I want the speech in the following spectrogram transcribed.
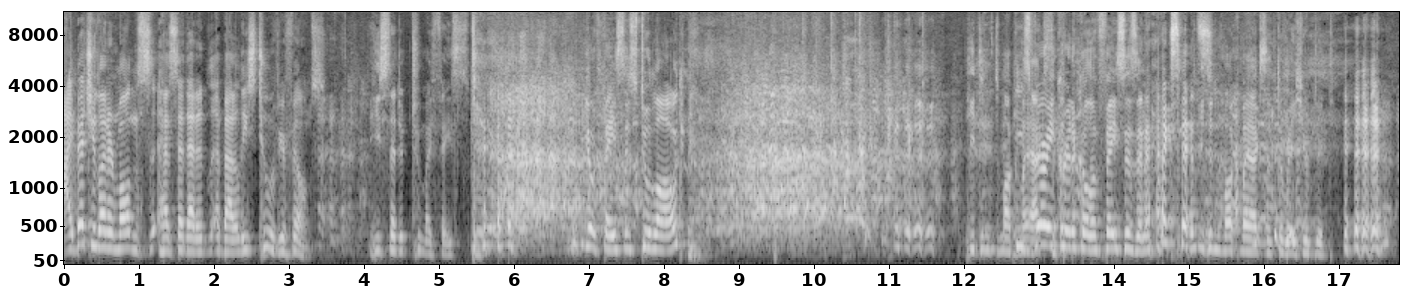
I bet you Leonard Maltin has said that about at least two of your films. He said it to my face. Your face is too long. He didn't mock He's my very critical of faces and accents. He didn't mock my accent the way you did.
